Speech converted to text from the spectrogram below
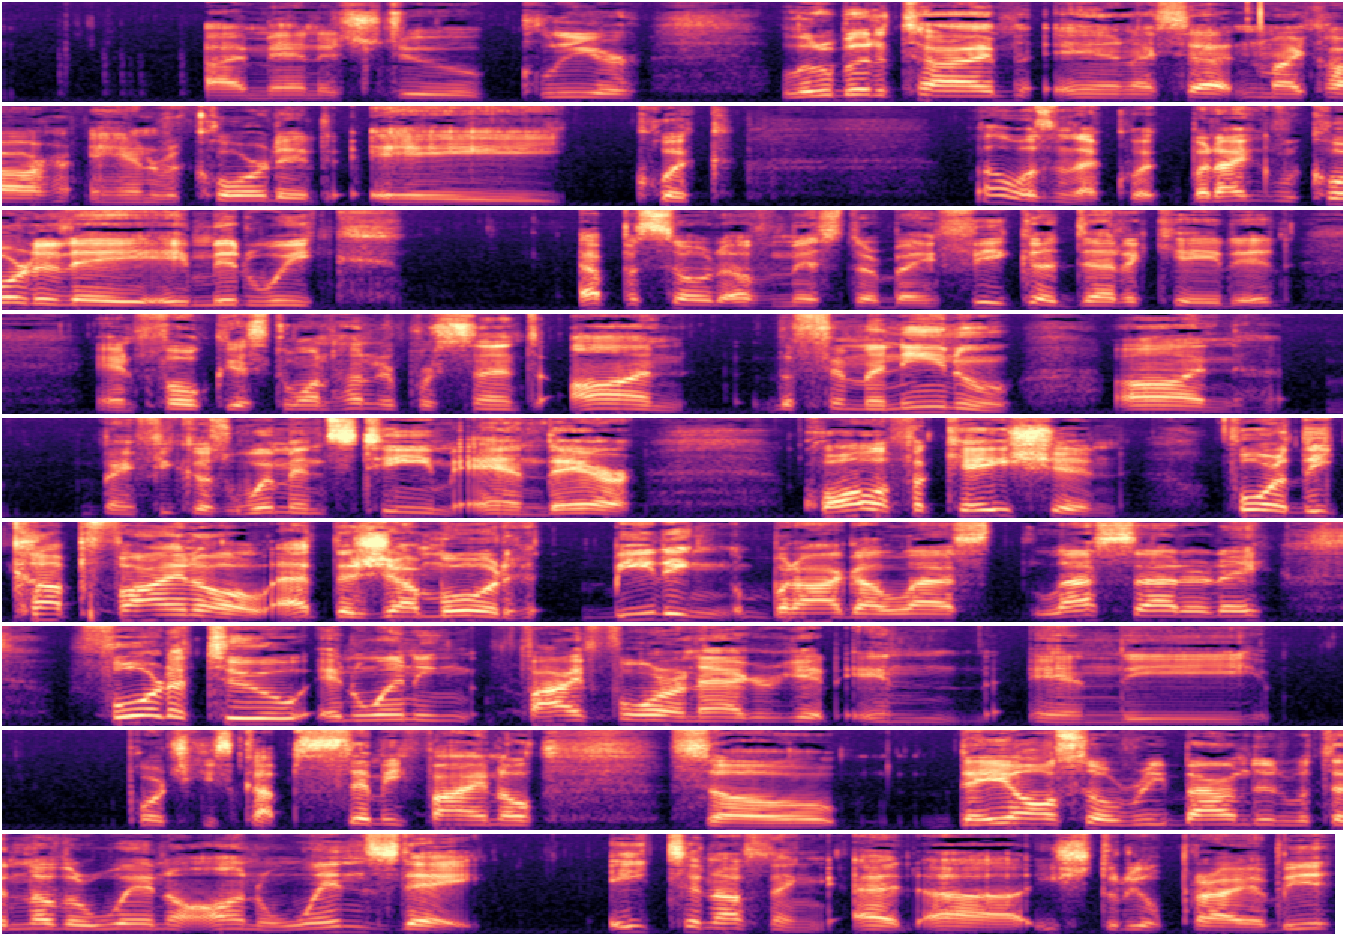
I managed to clear a little bit of time and I sat in my car and recorded a quick, well, it wasn't that quick, but I recorded a, a midweek episode of Mr. Benfica dedicated and focused 100% on the Feminino, on Benfica's women's team and their qualification for the cup final at the Jamor, beating Braga last last Saturday four to two and winning five four on aggregate in in the Portuguese Cup semifinal. So they also rebounded with another win on Wednesday, eight to nothing at uh, Estoril Praia B.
